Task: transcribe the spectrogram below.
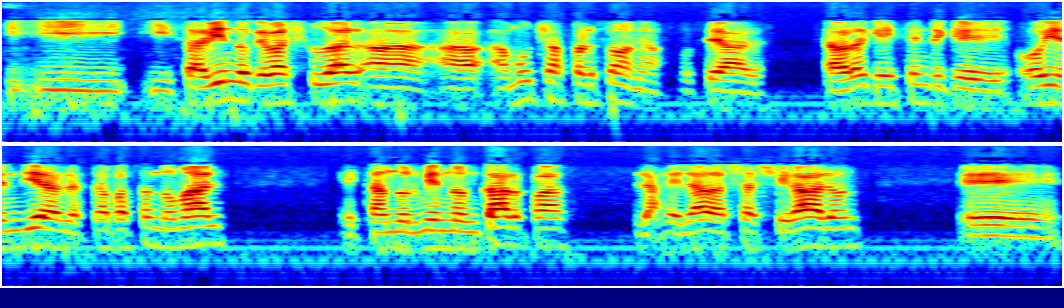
y, y, y sabiendo que va a ayudar a, a, a, muchas personas. O sea, la verdad que hay gente que hoy en día la está pasando mal, están durmiendo en carpas, las heladas ya llegaron, eh,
